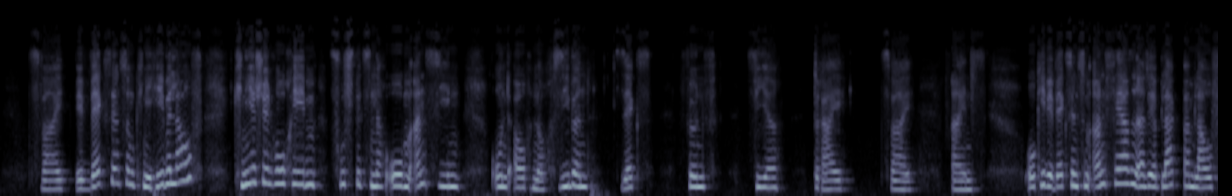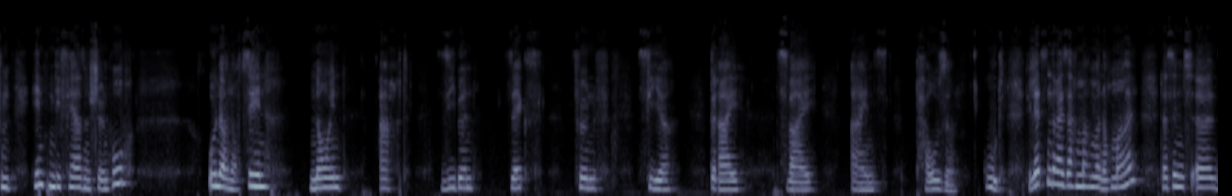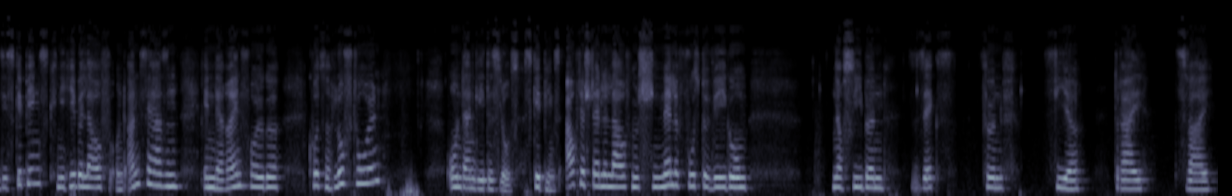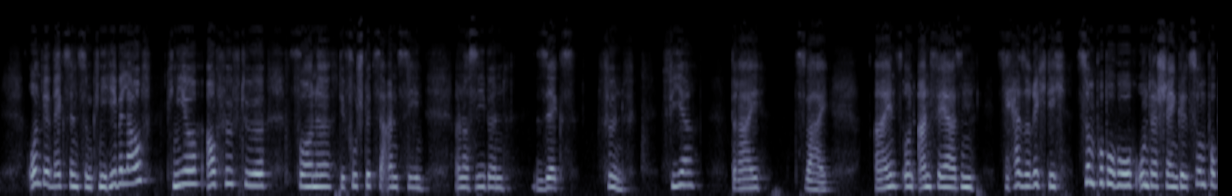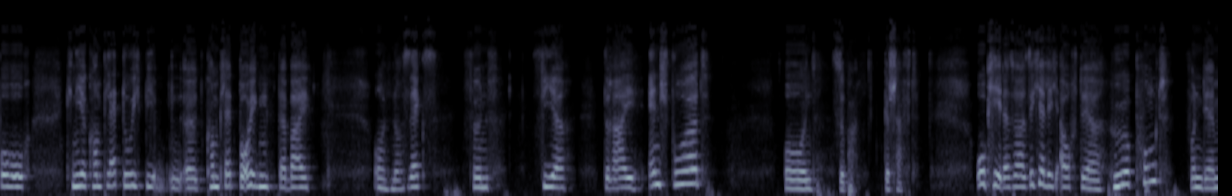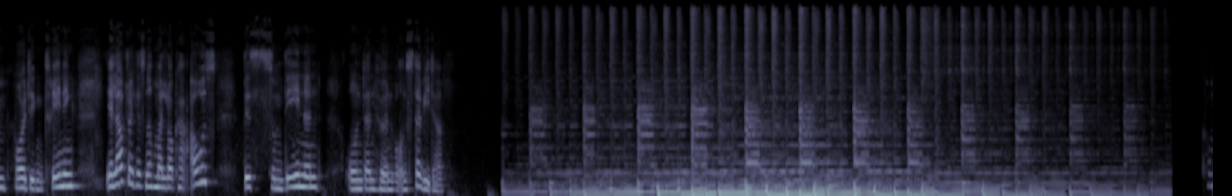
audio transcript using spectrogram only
zwei. Wir wechseln zum Kniehebelauf. Knie schön hochheben, Fußspitzen nach oben anziehen und auch noch sieben, sechs, fünf, vier, drei, zwei, eins. Okay, wir wechseln zum Anfersen. Also ihr bleibt beim Laufen hinten die Fersen schön hoch und auch noch zehn, neun, acht, sieben, sechs, fünf, vier, drei, 2, 1, Pause. Gut, die letzten drei Sachen machen wir nochmal. Das sind äh, die Skippings, Kniehebelauf und Anfersen in der Reihenfolge. Kurz noch Luft holen und dann geht es los. Skippings, auf der Stelle laufen, schnelle Fußbewegung. Noch sieben, sechs, fünf, vier, drei, zwei und wir wechseln zum Kniehebelauf. Knie auf Hüfthöhe, vorne die Fußspitze anziehen. Und noch sieben, sechs, fünf, vier, drei, zwei, eins und anfersen. Ferse richtig zum Popo hoch, Unterschenkel zum Popo hoch, Knie komplett durch, äh, komplett beugen dabei. Und noch sechs, fünf, vier, drei, Endspurt. Und super, geschafft. Okay, das war sicherlich auch der Höhepunkt von dem heutigen Training. Ihr lauft euch jetzt nochmal locker aus bis zum Dehnen und dann hören wir uns da wieder.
